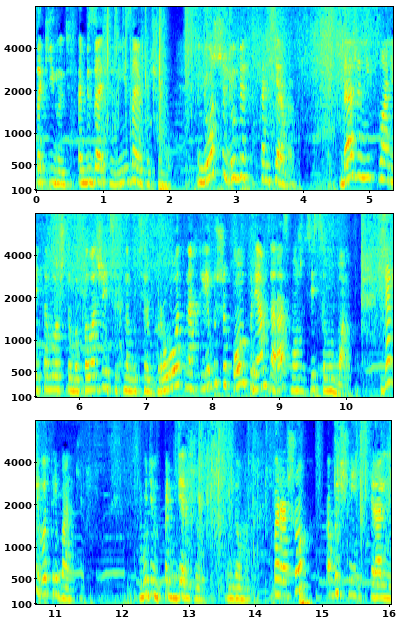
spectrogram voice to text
закинуть. Обязательно, не знаю почему. Леша любит консервы. Даже не в плане того, чтобы положить их на бутерброд, на хлебушек, он прям за раз может съесть целую банку. Взяли вот три банки. Будем поддерживать дома. Порошок обычный, стиральный,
